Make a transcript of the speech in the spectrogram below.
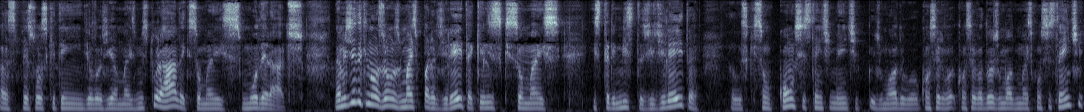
as pessoas que têm ideologia mais misturada, que são mais moderados. Na medida que nós vamos mais para a direita, aqueles que são mais extremistas de direita, os que são consistentemente de modo conserva, conservadores de modo mais consistente,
